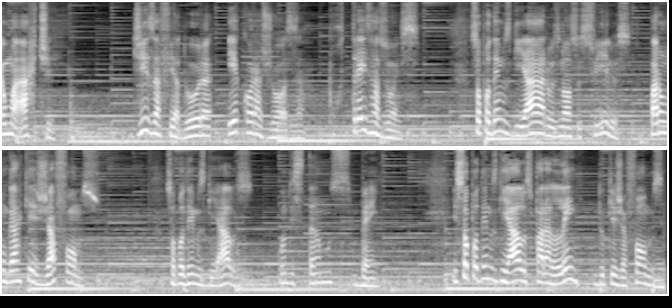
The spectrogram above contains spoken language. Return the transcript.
é uma arte desafiadora e corajosa por três razões. Só podemos guiar os nossos filhos para um lugar que já fomos. Só podemos guiá-los quando estamos bem. E só podemos guiá-los para além do que já fomos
